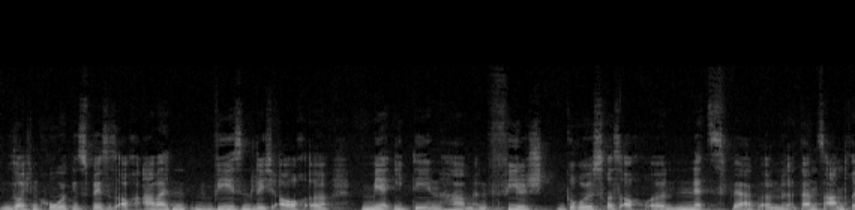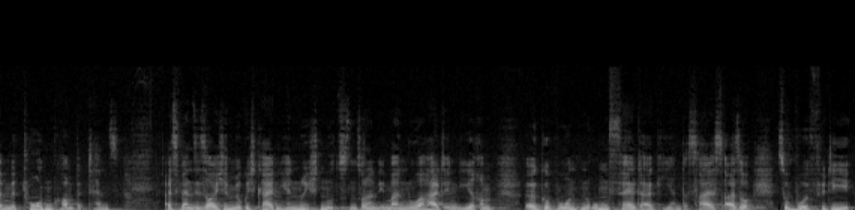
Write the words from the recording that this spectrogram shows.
solchen Coworking Spaces auch arbeiten, wesentlich auch äh, mehr Ideen haben, ein viel größeres auch äh, Netzwerk, eine ganz andere Methodenkompetenz als wenn sie solche Möglichkeiten hier nicht nutzen, sondern immer nur halt in ihrem äh, gewohnten Umfeld agieren. Das heißt also, sowohl für die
